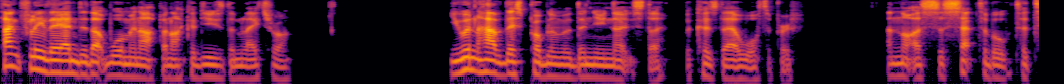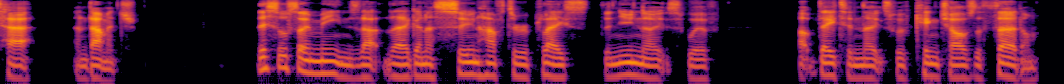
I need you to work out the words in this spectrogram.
Thankfully, they ended up warming up and I could use them later on. You wouldn't have this problem with the new notes though, because they're waterproof and not as susceptible to tear and damage. This also means that they're going to soon have to replace the new notes with updated notes with King Charles III on.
